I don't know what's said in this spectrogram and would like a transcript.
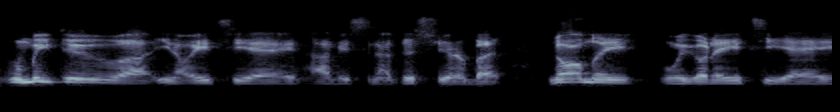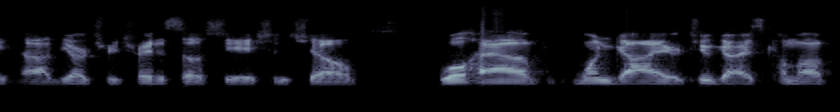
when we do, uh, you know, ATA, obviously not this year, but normally when we go to ATA, uh, the Archery Trade Association show, we'll have one guy or two guys come up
